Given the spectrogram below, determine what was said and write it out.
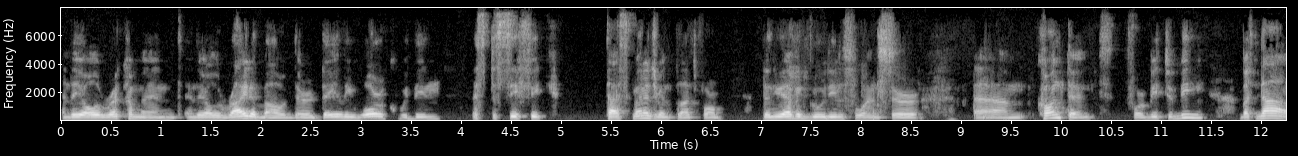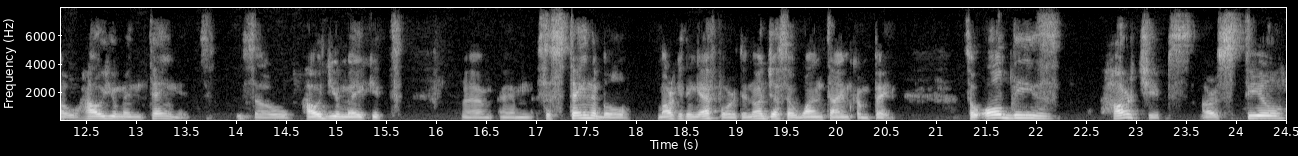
and they all recommend and they all write about their daily work within a specific task management platform, then you have a good influencer um, content for B2B. But now, how you maintain it? So, how do you make it um, um, sustainable marketing effort and not just a one time campaign. So, all these hardships are still,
